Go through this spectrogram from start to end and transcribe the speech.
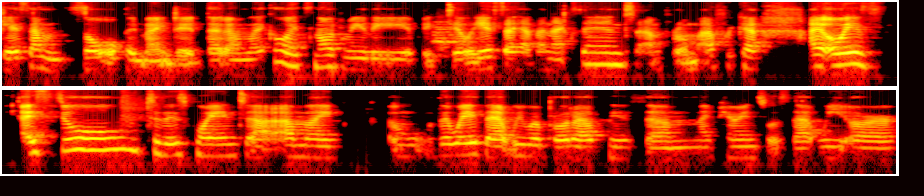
guess i'm so open-minded that i'm like oh it's not really a big deal. Yes i have an accent. I'm from africa. I always i still to this point uh, i'm like the way that we were brought up with um, my parents was that we are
